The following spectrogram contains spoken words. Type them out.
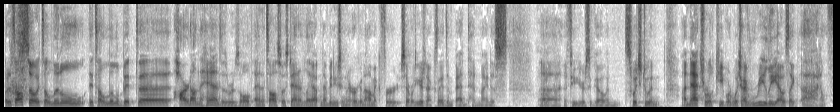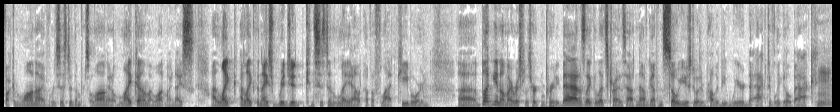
but it's also it's a little it's a little bit uh, hard on the hands as a result, and it's also a standard layout. And I've been using an ergonomic for several years now because I had some bad tendinitis uh, a few years ago and switched to an, a natural keyboard, which I really I was like, ah, I don't fucking want. I've resisted them for so long. I don't like them. I want my nice. I like I like the nice rigid, consistent layout of a flat keyboard. Uh, but you know, my wrist was hurting pretty bad. I was like, let's try this out. Now I've gotten so used to it, it'd probably be weird to actively go back Hmm.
